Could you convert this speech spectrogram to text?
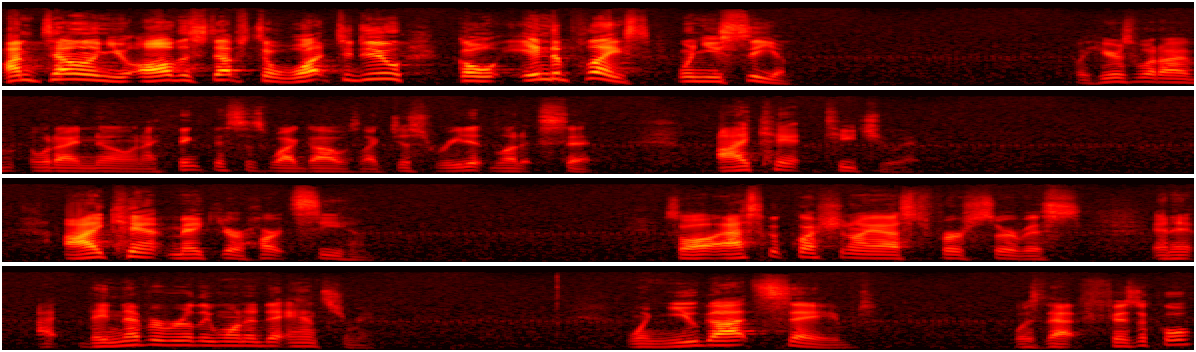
I'm telling you all the steps to what to do go into place when you see Him. But here's what, i what I know, and I think this is why God was like, just read it let it sit. I can't teach you it, I can't make your heart see Him. So I'll ask a question I asked first service, and it, I, they never really wanted to answer me. When you got saved, was that physical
